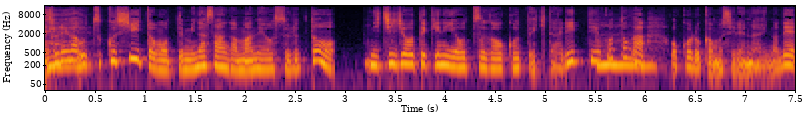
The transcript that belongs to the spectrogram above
それが美しいと思って皆さんが真似をすると、日常的に腰痛が起こってきたりっていうことが起こるかもしれないので、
